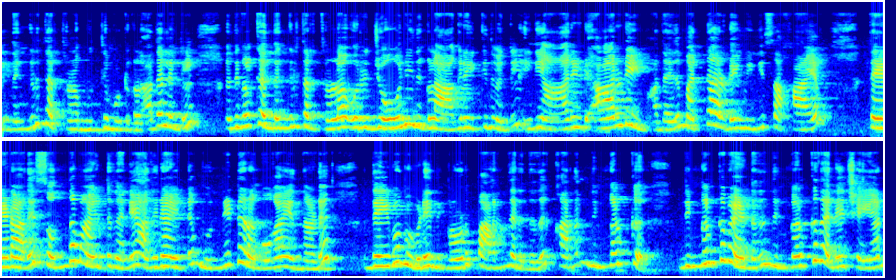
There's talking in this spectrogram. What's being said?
എന്തെങ്കിലും തരത്തിലുള്ള ബുദ്ധിമുട്ടുകൾ അതല്ലെങ്കിൽ നിങ്ങൾക്ക് എന്തെങ്കിലും തരത്തിലുള്ള ഒരു ജോലി നിങ്ങൾ ആഗ്രഹിക്കുന്നുവെങ്കിൽ ഇനി ആരുടെ ആരുടെയും അതായത് മറ്റാരുടെയും ഇനി സഹായം തേടാതെ സ്വന്തമായിട്ട് തന്നെ അതിനായിട്ട് മുന്നിട്ടിറങ്ങുക എന്നാണ് ദൈവം ഇവിടെ നിങ്ങളോട് പറഞ്ഞു തരുന്നത്. കാരണം നിങ്ങൾക്ക് നിങ്ങൾക്ക് വേണ്ടത് നിങ്ങൾക്ക് തന്നെ ചെയ്യാൻ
